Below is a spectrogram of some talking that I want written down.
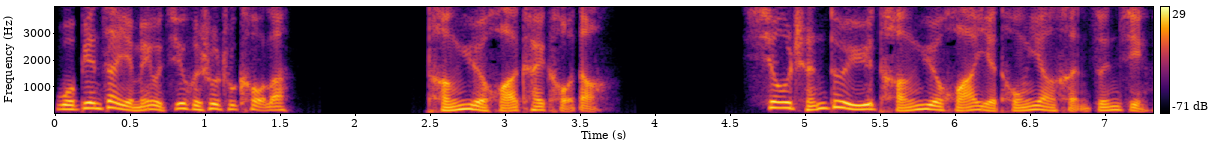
我便再也没有机会说出口了。”唐月华开口道：“萧晨对于唐月华也同样很尊敬，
